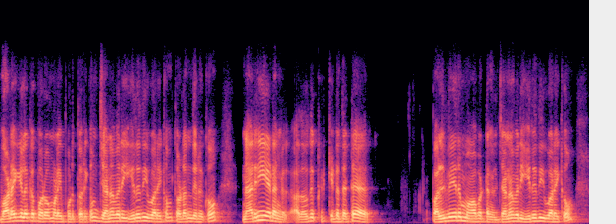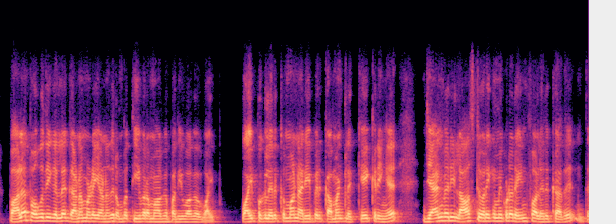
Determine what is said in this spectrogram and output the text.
வடகிழக்கு பருவமழை பொறுத்த வரைக்கும் ஜனவரி இறுதி வரைக்கும் தொடர்ந்து இருக்கும் நிறைய இடங்கள் அதாவது கிட்டத்தட்ட பல்வேறு மாவட்டங்கள் ஜனவரி இறுதி வரைக்கும் பல பகுதிகளில் கனமழையானது ரொம்ப தீவிரமாக பதிவாக வாய்ப்பு. வாய்ப்புகள் இருக்குமா? நிறைய பேர் கமெண்ட்ல கேட்குறீங்க ஜான்வரி லாஸ்ட் வரைக்குமே கூட ரெயின்ஃபால் இருக்காது. இந்த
